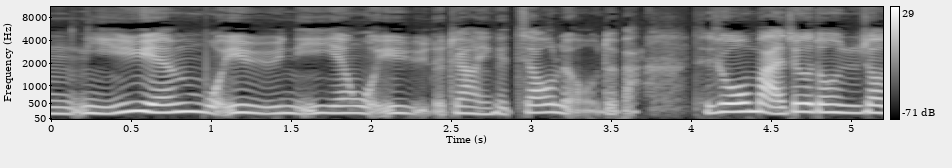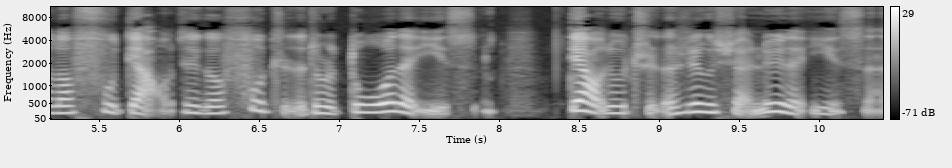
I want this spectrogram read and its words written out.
嗯，你一言我一语，你一言我一语的这样一个交流，对吧？其实我买这个东西就叫做复调，这个复指的就是多的意思，调就指的是这个旋律的意思，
